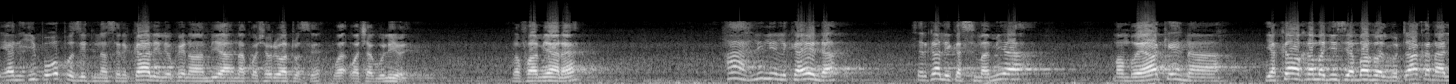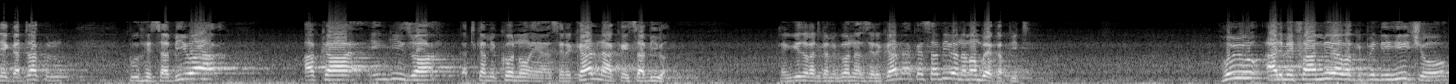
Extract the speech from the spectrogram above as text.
yani ipo opposite na serikali iliyokuwa inawaambia na kuwashauri watu wase, wa, wachaguliwe. Unafahamiana eh? Ha lili likaenda serikali ikasimamia mambo yake na yakawa kama jinsi ambavyo alivyotaka na aliyekataa kuhesabiwa akaingizwa katika mikono ya serikali na akahesabiwa akaingizwa katika mikono ya serikali akahesabiwa na mambo yakapita. Huyu alimefahamia kwa kipindi hicho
